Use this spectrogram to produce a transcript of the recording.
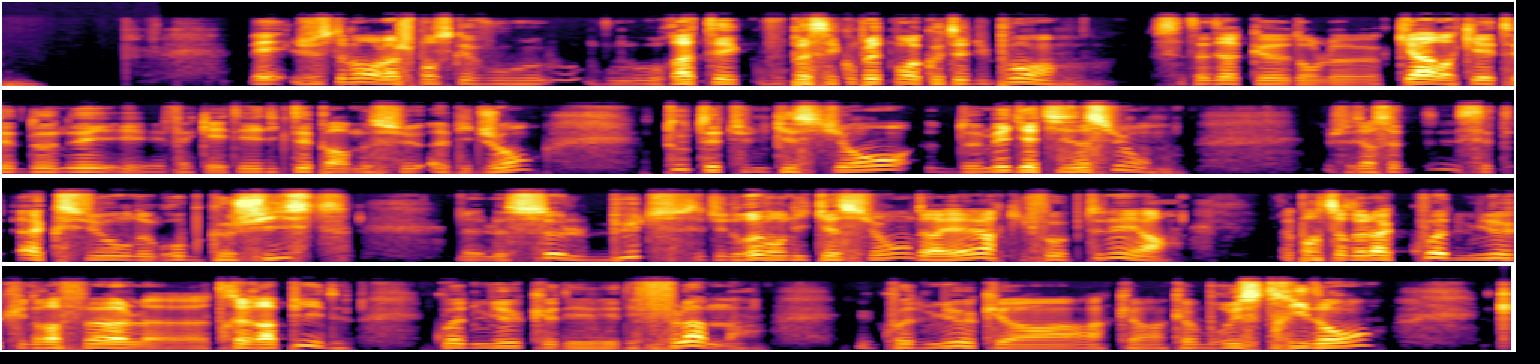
Mais justement, là, je pense que vous, vous ratez, vous passez complètement à côté du point. C'est-à-dire que dans le cadre qui a été donné, enfin, qui a été édicté par Monsieur Abidjan, tout est une question de médiatisation. Je veux dire, cette, action de groupe gauchiste, le seul but, c'est une revendication derrière qu'il faut obtenir. À partir de là, quoi de mieux qu'une rafale euh, très rapide? Quoi de mieux que des, flammes? Quoi de mieux qu'un bruit strident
